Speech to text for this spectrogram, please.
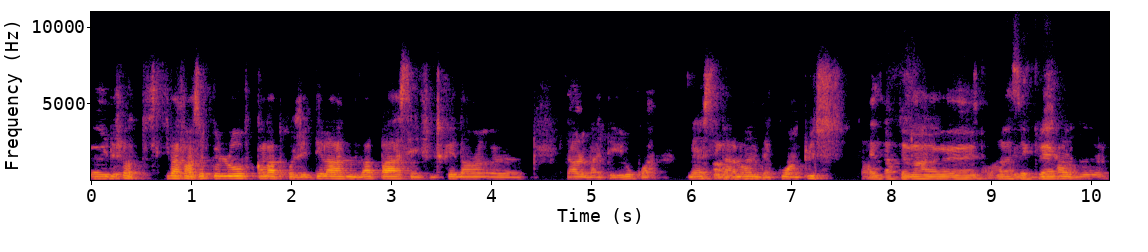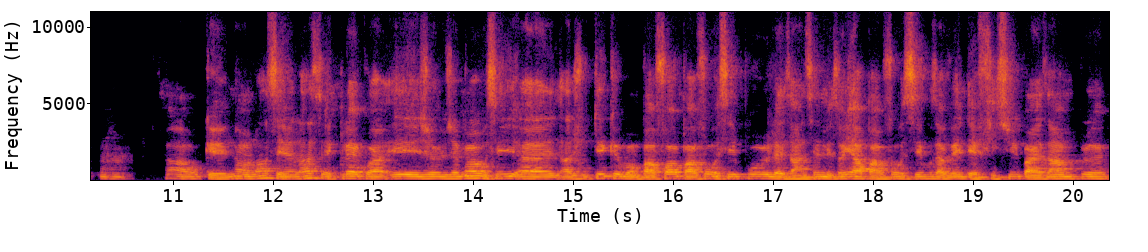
ce qui va faire en sorte que l'eau qu'on va projeter là ne va pas s'infiltrer dans, euh, dans le matériau. Quoi. Mais c'est également des coûts en plus. Exactement, là c'est clair. Mhm. Ah, ok. Non, là c'est, là, c'est clair, quoi. Et j'aimerais aussi euh, ajouter que, bon, parfois, parfois aussi pour les anciennes maisons, il y a parfois aussi, vous avez des fissures, par exemple.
